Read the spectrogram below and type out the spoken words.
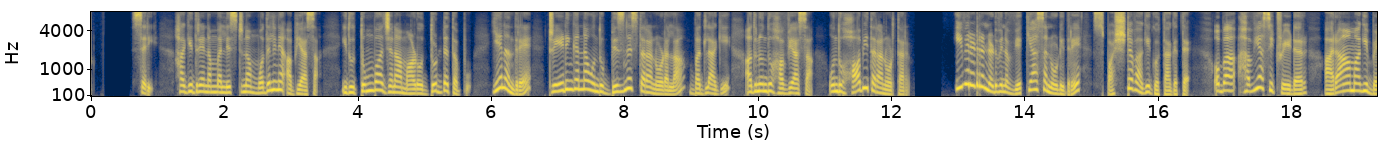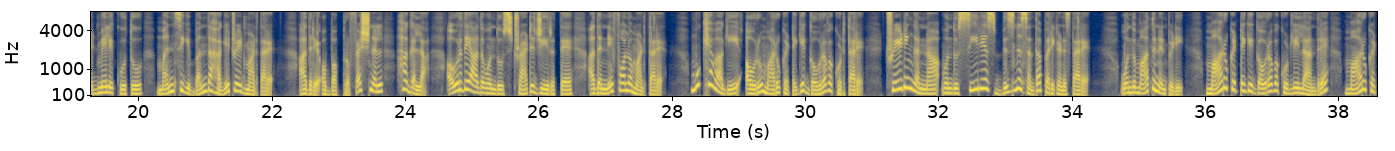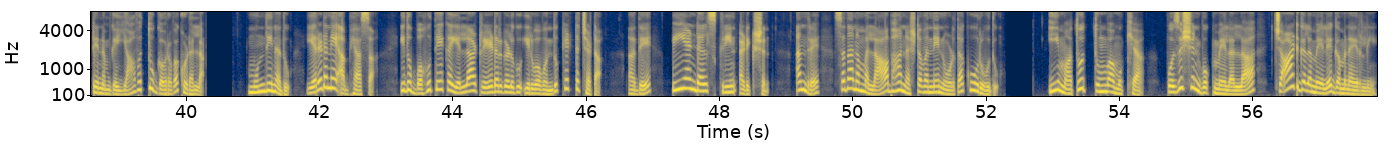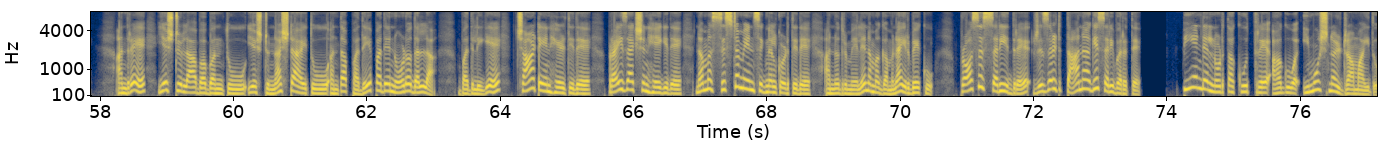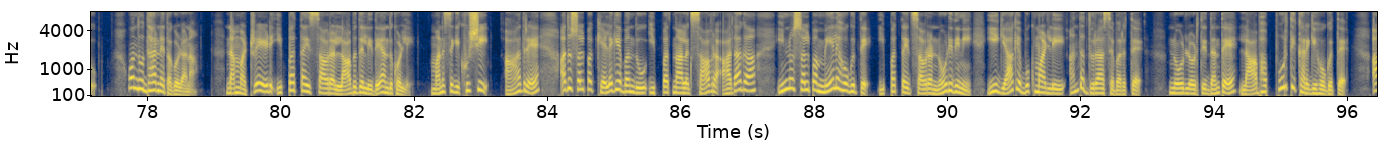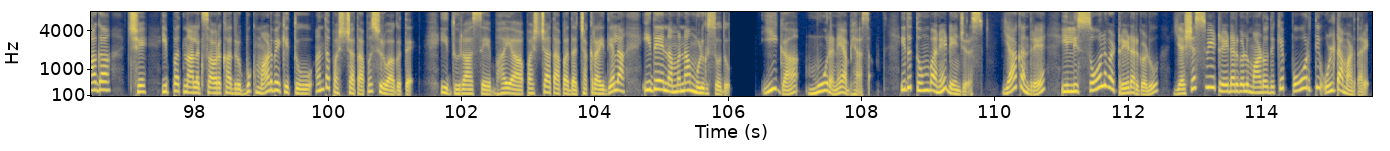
ಸರಿ, ಹಾಗಿದ್ರೆ ನಮ್ಮ ಲಿಸ್ಟ್ನ ಮೊದಲನೇ ಅಭ್ಯಾಸ. ಇದು ತುಂಬಾ ಜನ ಮಾಡೋ ದೊಡ್ಡ ತಪ್ಪು. ಏನಂದ್ರೆ, ಟ್ರೇಡಿಂಗನ್ನ ಒಂದು ಬಿಸ್ನೆಸ್ ತರ ನೋಡಲ್ಲ, ಬದ್ಲಾಗಿ ಅದನ್ನೊಂದು ಹವ್ಯಾಸ, ಒಂದು ಹಾಬಿ ತರ ನೋಡ್ತಾರೆ. ಇವೆರಡರ ನಡುವಿನ ವ್ಯತ್ಯಾಸ ನೋಡಿದ್ರೆ ಸ್ಪಷ್ಟವಾಗಿ ಗೊತ್ತಾಗತ್ತೆ. ಒಬ್ಬ ಹವ್ಯಾಸಿ ಟ್ರೇಡರ್ ಆರಾಮಾಗಿ ಬೆಡ್ ಮೇಲೆ ಕೂತು ಮನ್ಸಿಗೆ ಬಂದ ಹಾಗೆ ಟ್ರೇಡ್ ಮಾಡ್ತಾರೆ. ಆದರೆ ಒಬ್ಬ ಪ್ರೊಫೆಷನಲ್ ಹಾಗಲ್ಲ. ಅವ್ರದೇ ಆದ ಒಂದು ಸ್ಟ್ರಾಟಜಿ ಇರುತ್ತೆ, ಅದನ್ನೇ ಫಾಲೋ ಮಾಡ್ತಾರೆ. ಮುಖ್ಯವಾಗಿ ಅವರು ಮಾರುಕಟ್ಟೆಗೆ ಗೌರವ ಕೊಡ್ತಾರೆ. ಟ್ರೇಡಿಂಗ್ ಅನ್ನ ಒಂದು ಸೀರಿಯಸ್ ಬಿಸ್ನೆಸ್ ಅಂತ ಪರಿಗಣಿಸ್ತಾರೆ. ಒಂದು ಮಾತು ನೆನ್ಪಿಡಿ. ಮಾರುಕಟ್ಟೆಗೆ ಗೌರವ ಕೊಡ್ಲಿಲ್ಲ ಅಂದ್ರೆ ಮಾರುಕಟ್ಟೆ ನಮ್ಗೆ ಯಾವತ್ತೂ ಗೌರವ ಕೊಡಲ್ಲ. ಮುಂದಿನದು, ಎರಡನೇ ಅಭ್ಯಾಸ. ಇದು ಬಹುತೇಕ ಎಲ್ಲಾ ಟ್ರೇಡರ್ಗಳಿಗೂ ಇರುವ ಒಂದು ಕೆಟ್ಟ ಚಟ. ಅದೇ ಪಿ ಎಲ್ ಸ್ಕ್ರೀನ್ ಅಡಿಕ್ಷನ್. ಅಂದ್ರೆ ಸದಾ ನಮ್ಮ ಲಾಭ ನಷ್ಟವನ್ನೇ ನೋಡ್ತಾ ಕೂರುವುದು. ಈ ಮಾತು ತುಂಬಾ ಮುಖ್ಯ. ಪೊಸಿಷನ್ ಬುಕ್ ಮೇಲಲ್ಲ, ಚಾರ್ಟ್ಗಳ ಮೇಲೆ ಗಮನ ಇರಲಿ. ಅಂದ್ರೆ ಎಷ್ಟು ಲಾಭ ಬಂತು, ಎಷ್ಟು ನಷ್ಟ ಆಯಿತು ಅಂತ ಪದೇ ಪದೇ ನೋಡೋದಲ್ಲ. ಬದಲಿಗೆ ಚಾರ್ಟ್ ಏನ್ ಹೇಳ್ತಿದೆ, ಪ್ರೈಸ್ ಆಕ್ಷನ್ ಹೇಗಿದೆ, ನಮ್ಮ ಸಿಸ್ಟಮ್ ಏನ್ ಸಿಗ್ನಲ್ ಕೊಡ್ತಿದೆ ಅನ್ನೋದ್ರ ಮೇಲೆ ನಮ್ಮ ಗಮನ ಇರಬೇಕು. ಪ್ರಾಸೆಸ್ ಸರಿ ಇದ್ರೆ ರಿಸಲ್ಟ್ ತಾನಾಗೇ ಸರಿ ಬರುತ್ತೆ. ಪಿ ಎಂಡ್ ಎಲ್ ನೋಡ್ತಾ ಕೂತ್ರೆ ಆಗುವ ಇಮೋಷನಲ್ ಡ್ರಾಮಾ ಇದು. ಒಂದು ಉದಾಹರಣೆ ತಗೊಳ್ಳೋಣ. ನಮ್ಮ ಟ್ರೇಡ್ ಇಪ್ಪತ್ತೈದು ಸಾವಿರ ಲಾಭದಲ್ಲಿದೆ ಅಂದುಕೊಳ್ಳಿ. ಮನಸ್ಸಿಗೆ ಖುಷಿ. ಆದ್ರೆ ಅದು ಸ್ವಲ್ಪ ಕೆಳಗೆ ಬಂದು ಇಪ್ಪತ್ನಾಲ್ಕು ಸಾವಿರ ಆದಾಗ ಇನ್ನೂ ಸ್ವಲ್ಪ ಮೇಲೆ ಹೋಗುತ್ತೆ. ಇಪ್ಪತ್ತೈದು ಸಾವಿರ ನೋಡಿದೀನಿ, ಈಗ ಯಾಕೆ ಬುಕ್ ಮಾಡ್ಲಿ ಅಂತ ದುರಾಸೆ ಬರುತ್ತೆ. ನೋಡ್ಲೋಡ್ತಿದ್ದಂತೆ ಲಾಭ ಪೂರ್ತಿ ಕರಗಿ ಹೋಗುತ್ತೆ. ಆಗ, ಛೇ, ಇಪ್ಪತ್ನಾಲ್ಕು ಸಾವಿರಕ್ಕಾದ್ರೂ ಬುಕ್ ಮಾಡಬೇಕಿತ್ತು ಅಂತ ಪಶ್ಚಾತ್ತಾಪ ಶುರುವಾಗುತ್ತೆ. ಈ ದುರಾಸೆ, ಭಯ, ಪಶ್ಚಾತ್ತಾಪದ ಚಕ್ರ ಇದೆಯಲ್ಲ, ಇದೇ ನಮ್ಮನ್ನ ಮುಳುಗಿಸೋದು. ಈಗ ಮೂರನೇ ಅಭ್ಯಾಸ. ಇದು ತುಂಬಾನೇ ಡೇಂಜರಸ್ ಯಾಕಂದ್ರೆ ಇಲ್ಲಿ ಸೋಲುವ ಟ್ರೇಡರ್ಗಳು ಯಶಸ್ವಿ ಟ್ರೇಡರ್ಗಳು ಮಾಡೋದಕ್ಕೆ ಪೂರ್ತಿ ಉಲ್ಟಾ ಮಾಡ್ತಾರೆ.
